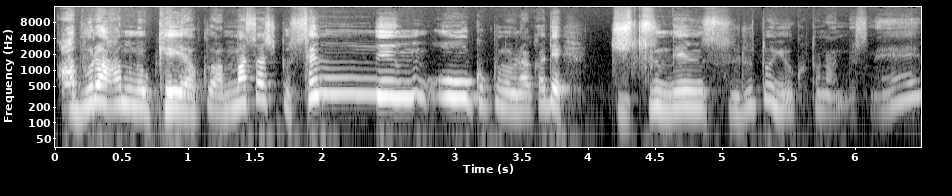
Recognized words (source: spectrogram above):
アブラハムの契約はまさしく王国の中で実現するということなんですね。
